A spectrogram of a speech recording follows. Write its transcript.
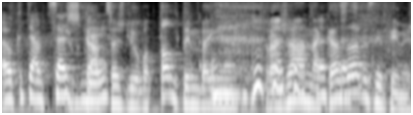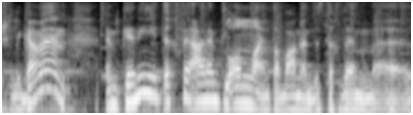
أو كنت عم كنت عم تسجلي تسجلي وبطلتي مبين. رجعنا كذا بصير في مشكلة. كمان إمكانية إخفاء علامة الأونلاين طبعا عند استخدام آه،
